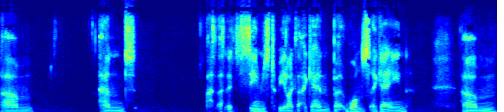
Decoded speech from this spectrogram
um, and it seems to be like that again. But once again, um,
